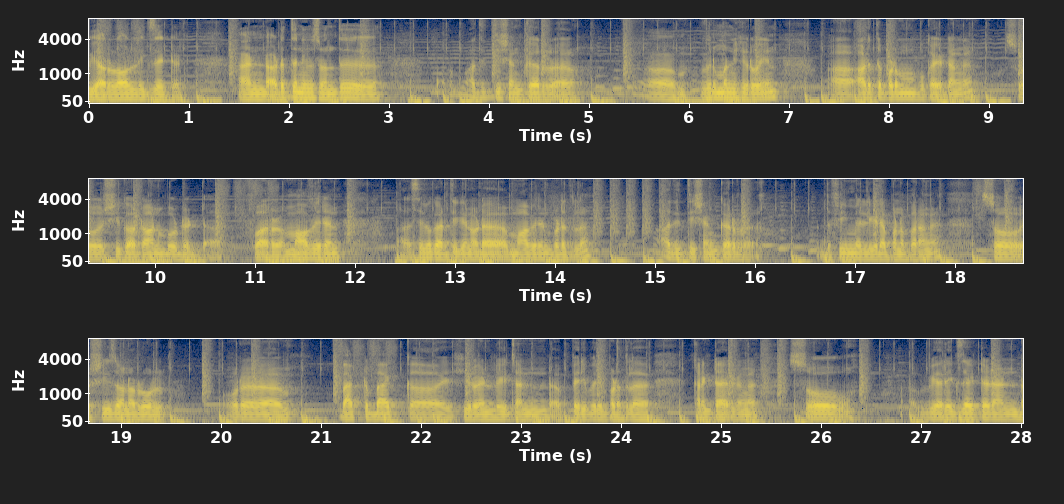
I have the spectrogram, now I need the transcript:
we are all excited and அடுத்த நியூஸ் வந்து அதித்தி சங்கர் விருமன் ஹீரோயின் அடுத்த படமும் புக் ஆகிட்டாங்க so she got on boarded for Maaveeran சிவகார்த்திகேயனோட மாவீரன் படத்தில் அதித்தி சங்கர் த ஃபீமேல் லீடாக பண்ண போகிறாங்க so she's on a role ஒரு back to back heroine leads and பெரிய பெரிய படத்தில் கனெக்ட் ஆகிருக்காங்க so we are excited and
